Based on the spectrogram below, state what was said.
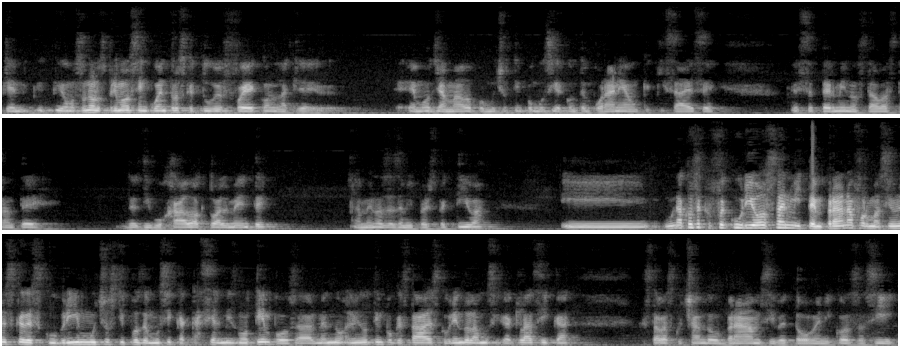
que, digamos, uno de los primeros encuentros que tuve fue con la que hemos llamado por mucho tiempo música contemporánea, aunque quizá ese, ese término está bastante desdibujado actualmente, al menos desde mi perspectiva. Y una cosa que fue curiosa en mi temprana formación es que descubrí muchos tipos de música casi al mismo tiempo, o sea, al mismo, al mismo tiempo que estaba descubriendo la música clásica, estaba escuchando Brahms y Beethoven y cosas así,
